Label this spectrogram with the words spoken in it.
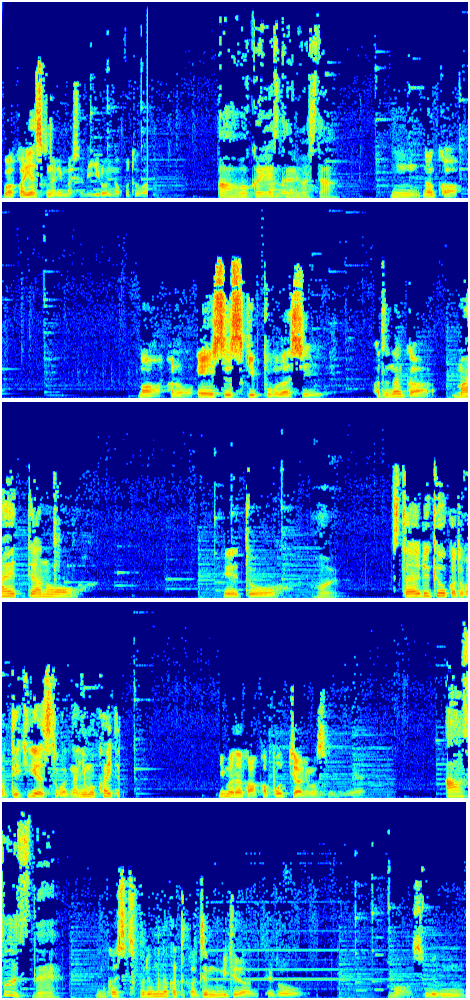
分かりやすくなりましたね、いろんなことが。う、あー、わかりやすくなりました。うん、なんか、まあ、あの、演出スキップもだし、あとなんか、前ってあの、えっ、と、はい。スタイル強化とかできるやつとか何も書いてない。今なんか赤ポッチありますもんね。あー、そうですね。昔それもなかったから全部見てたんですけど、まあ、それも、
